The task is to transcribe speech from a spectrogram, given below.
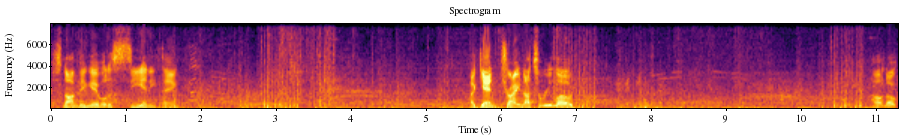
Just not being able to see anything. Again, trying not to reload. Oh, nope.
